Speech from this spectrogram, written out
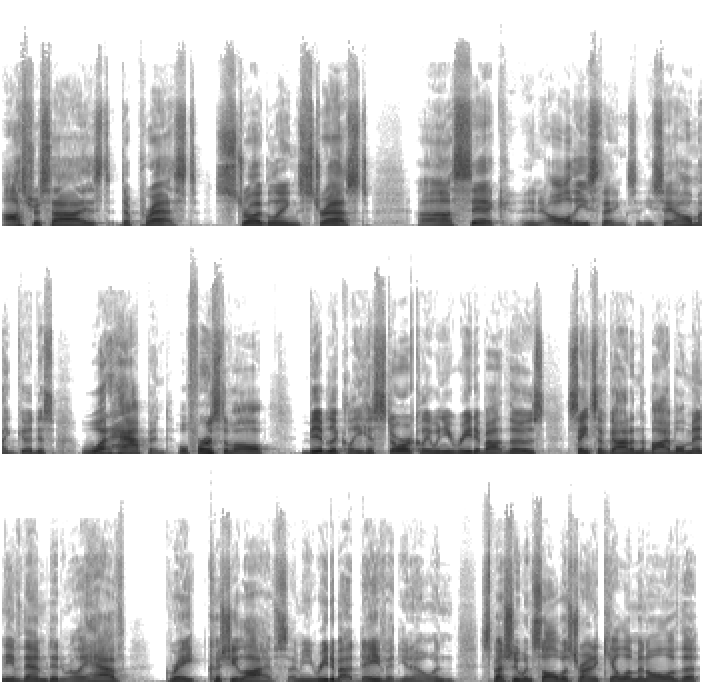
ostracized, depressed, struggling, stressed, uh, sick, and all these things. And you say, oh my goodness, what happened? Well, first of all, biblically, historically, when you read about those saints of God in the Bible, many of them didn't really have great cushy lives. I mean, you read about David, you know, and especially when Saul was trying to kill him and all of the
